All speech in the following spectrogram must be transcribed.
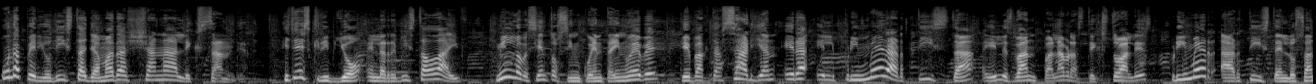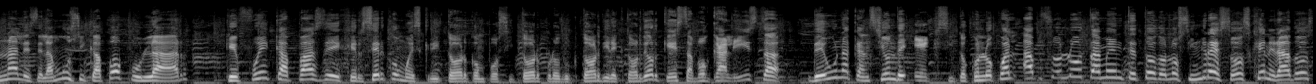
una periodista llamada Shanna Alexander. Ella escribió en la revista Life 1959 que Bagdasarian era el primer artista, ahí les van palabras textuales, primer artista en los anales de la música popular que fue capaz de ejercer como escritor, compositor, productor, director de orquesta, vocalista de una canción de éxito, con lo cual absolutamente todos los ingresos generados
